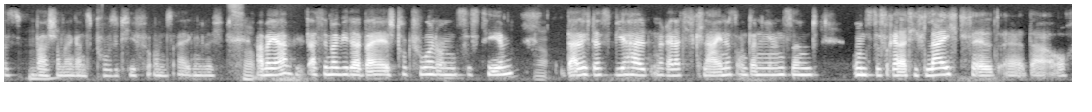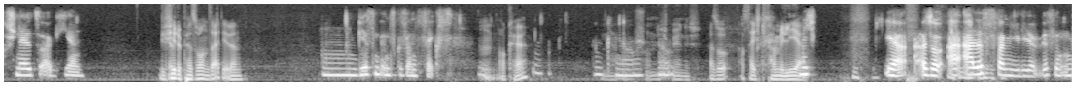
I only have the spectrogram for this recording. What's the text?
Das Mhm. war schon mal ganz positiv für uns eigentlich. So. Aber ja, da sind wir wieder bei Strukturen und System. Ja. Dadurch, dass wir halt ein relativ kleines Unternehmen sind, uns das relativ leicht fällt, äh, da auch schnell zu agieren. Wie viele Personen seid ihr denn? Mm, Wir sind insgesamt sechs. Hm, okay. Genau. Schon nicht Ja. wenig. Also recht familiär. Nicht- Ja, also a- alles Familie. Wir sind ein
